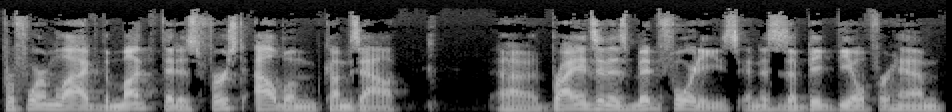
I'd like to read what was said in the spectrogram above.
perform live the month that his first album comes out. Uh, Brian's in his mid 40s, and this is a big deal for him.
